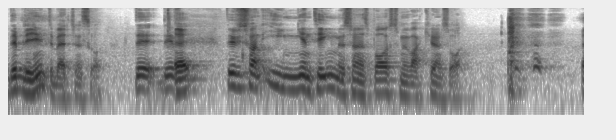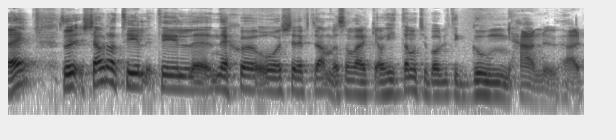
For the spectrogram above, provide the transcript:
Det blir inte bättre än så. Det, det, det, det finns fan ingenting med svensk bas som är vackrare än så. Nej, så shoutout till, till Nässjö och Sheriff Dramme som verkar ha hittat någon typ av lite gung här nu här.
